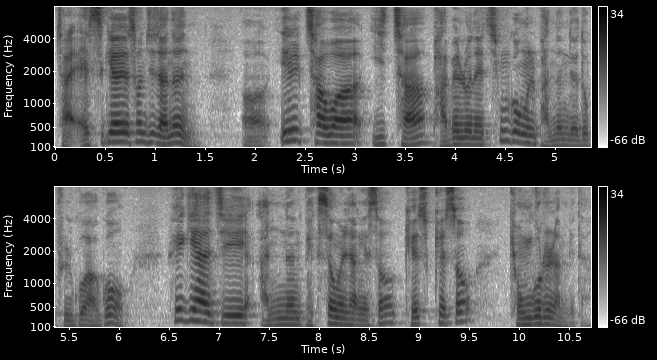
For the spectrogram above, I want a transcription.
자, 에스겔 선지자는 어, 1차와 2차 바벨론의 침공을 받는데도 불구하고 회개하지 않는 백성을 향해서 계속해서 경고를 합니다.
